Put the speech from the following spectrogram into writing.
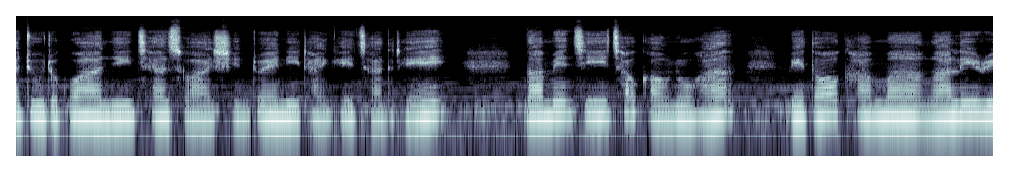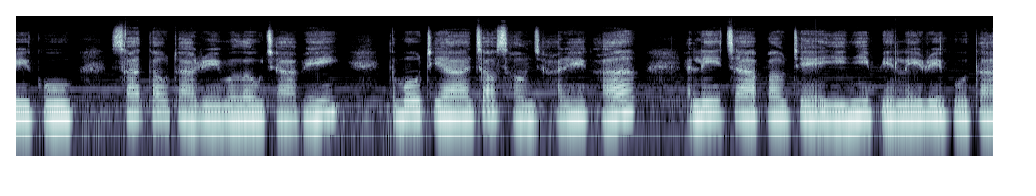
အတူတကွငိမ့်ချမ်းစွာရှင်တွဲနေထိုင်ခဲ့ကြတဲ့ငါမင်းကြီး6ကောင်တို့ဟာဘယ်တော့အခါမှငါးလေးတွေကိုစားတောက်တာတွေမလုပ်ကြပေသမုတ်တရားကြောက်ဆောင်ကြတဲ့ကအလေးကျပေါက်တဲ့ရင်းနှီးပင်လေးတွေကိုသာ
